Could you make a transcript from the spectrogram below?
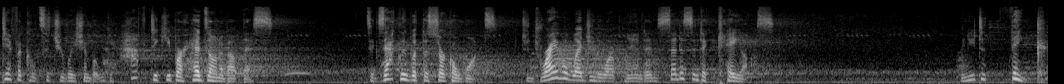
difficult situation, but we have to keep our heads on about this. It's exactly what the Circle wants to drive a wedge into our plan and send us into chaos. We need to think.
